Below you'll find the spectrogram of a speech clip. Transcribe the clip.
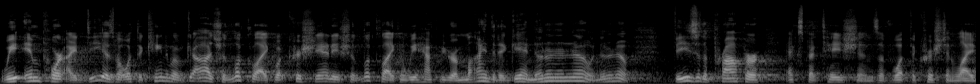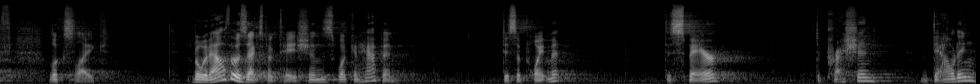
We import ideas about what the kingdom of God should look like, what Christianity should look like, and we have to be reminded again no, no, no, no, no, no, no. These are the proper expectations of what the Christian life looks like. But without those expectations, what can happen? Disappointment, despair, depression, doubting.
